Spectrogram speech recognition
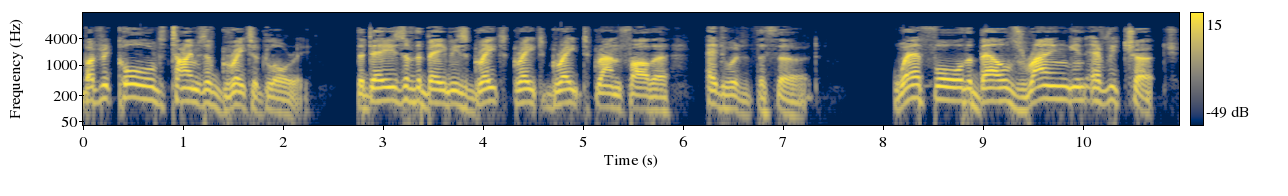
but recalled times of greater glory, the days of the baby's great-great-great-grandfather, Edward III. Wherefore the bells rang in every church,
